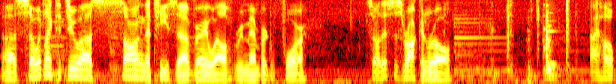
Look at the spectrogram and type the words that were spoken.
uh, so I'd like to do a song that he's uh, very well remembered for. So this is rock and roll. I hope.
